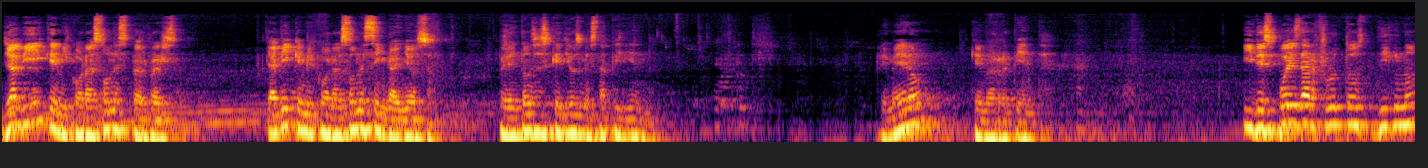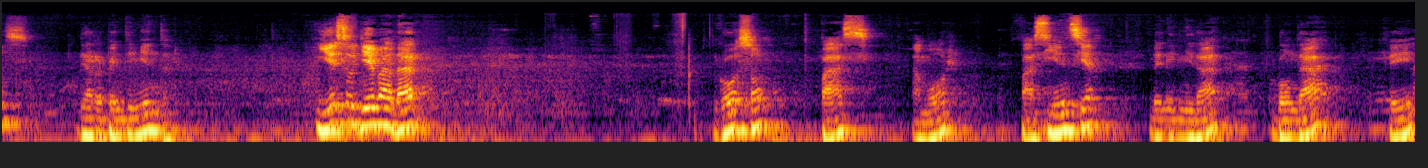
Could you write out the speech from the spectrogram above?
Ya vi que mi corazón es perverso. Ya vi que mi corazón es engañoso. Pero entonces, ¿qué Dios me está pidiendo? Primero, que me arrepienta. Y después dar frutos dignos de arrepentimiento. Y eso lleva a dar gozo, paz, amor, paciencia, benignidad, bondad, fe,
